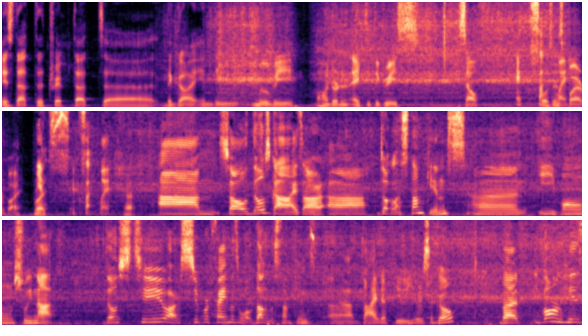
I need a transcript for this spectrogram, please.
Is that the trip that uh, the guy in the movie 180 Degrees South Exactly. was inspired by, right? Yes, exactly. Yeah. Um, so those guys are uh, Douglas Tompkins and Yvon Chouinard. Those two are super famous. Well, Douglas Tompkins uh, died a few years ago, but Yvon, he's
